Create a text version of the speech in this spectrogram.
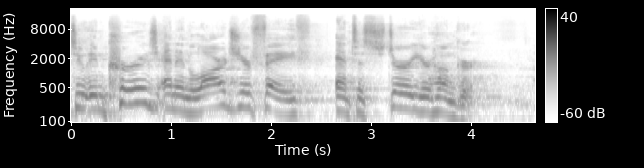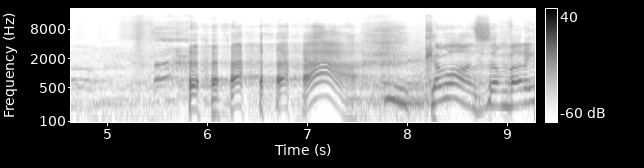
to encourage and enlarge your faith and to stir your hunger. Come on, somebody.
